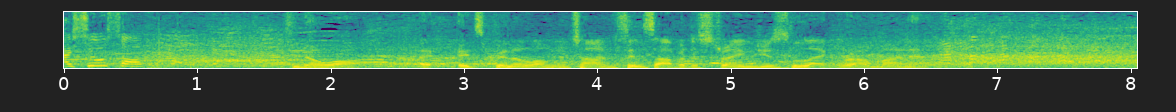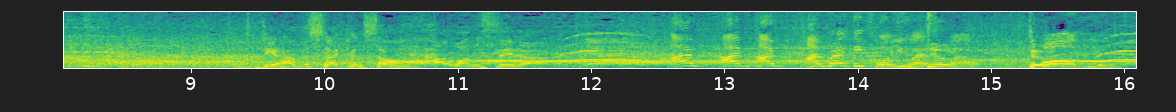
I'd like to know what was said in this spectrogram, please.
my shoes off. Do you know what? It's been a long time since I've had a stranger's leg round my neck. Do you have a second song? I want to see that. I'm, I'm, I'm, I'm ready for you as Do it. well. Do it. All of you.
